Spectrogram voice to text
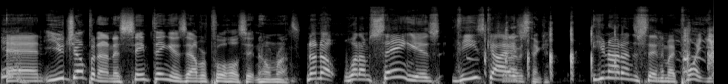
And you jumping on this same thing as Albert Pujols hitting home runs. No, no. What I'm saying is these guys. what I was thinking. You're not understanding my point, you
